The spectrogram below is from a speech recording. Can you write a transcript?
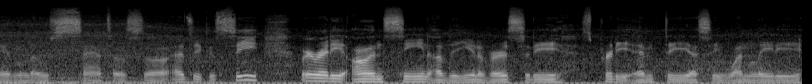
in Los Santos. So as you can see, we're already on scene of the university. It's pretty empty. I see one lady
